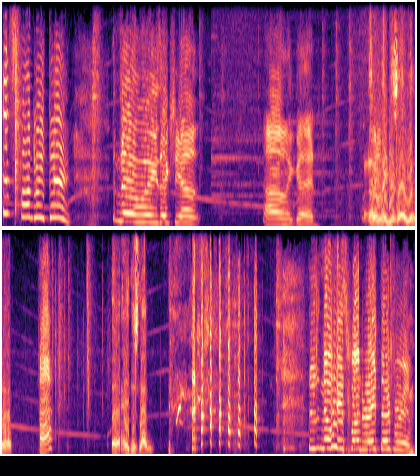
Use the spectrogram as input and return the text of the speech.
It spawned right there! No way, he's actually out. Oh my god. I don't like this lobby at all. Huh? I hate this lobby. There's no way it spawned right there for him.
